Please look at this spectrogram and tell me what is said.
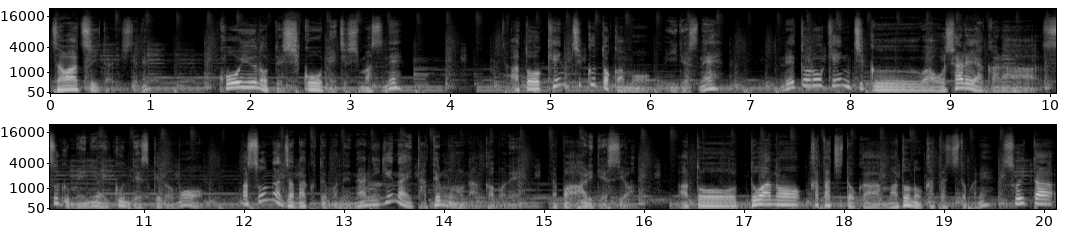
ざわついたりしてね。こういうのって思考めっちゃしますね。あと建築とかもいいですね。レトロ建築はおしゃれやからすぐ目には行くんですけども、まあ、そんなんじゃなくてもね何気ない建物なんかもねやっぱありですよ。あとドアの形とか窓の形とかねそういった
